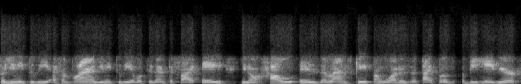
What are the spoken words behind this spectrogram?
So you need to be, as a brand, you need to be able to identify a, you know, how is the landscape and what is the type of behavior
